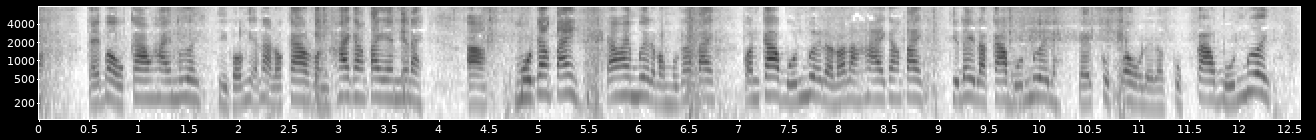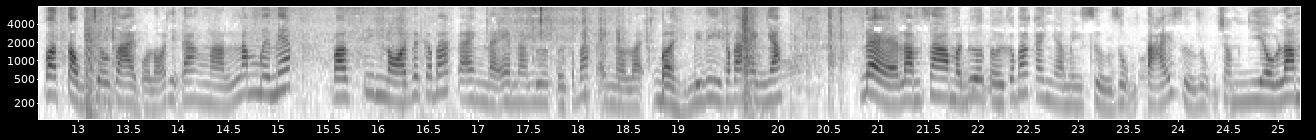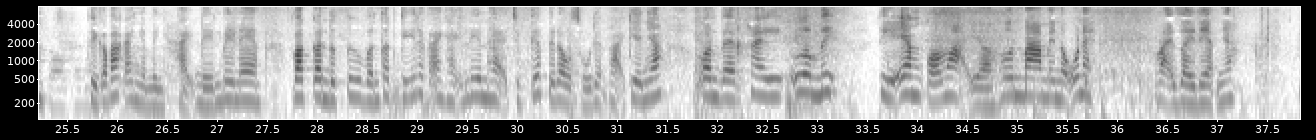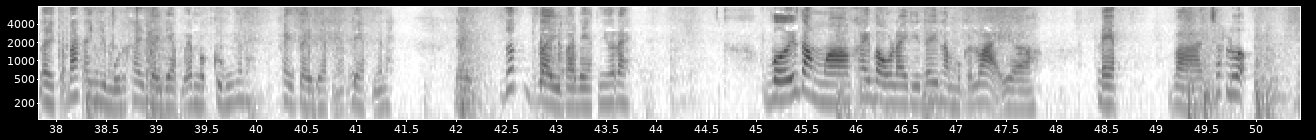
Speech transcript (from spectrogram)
Cái bầu cao 20 thì có nghĩa là nó cao bằng hai găng tay em như này. À một găng tay, Cao 20 là bằng một găng tay, Còn cao 40 là nó là hai găng tay. Thì đây là cao 40 này, Cái cục bầu này là cục cao 40 Và tổng chiều dài của nó thì đang là 50 mét. Và xin nói với các bác, các anh là em đang đưa tới các bác, anh là loại 7mm các bác anh nhá để làm sao mà đưa tới các bác anh nhà mình sử dụng, tái sử dụng trong nhiều năm, thì các bác anh nhà mình hãy đến bên em. Và cần được tư vấn thật kỹ thì các anh hãy liên hệ trực tiếp tới đầu số điện thoại kia nhé. Còn về khay ươm ấy, thì em có loại ờ, hơn 30 nỗ này, Loại giày đẹp nhá Đây, các bác anh nhìn một khay giày đẹp của em nó cứng như này, Khay giày đẹp nó đẹp như này. Đấy, rất dày và đẹp như này. Với dòng ờ, khay bầu này thì đây là một cái loại ờ, đẹp và chất lượng.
